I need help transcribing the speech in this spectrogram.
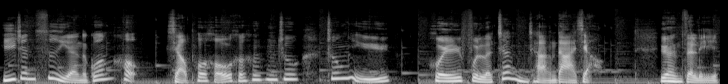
一阵刺眼的光后，小泼猴和哼哼猪终于恢复了正常大小。院子里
